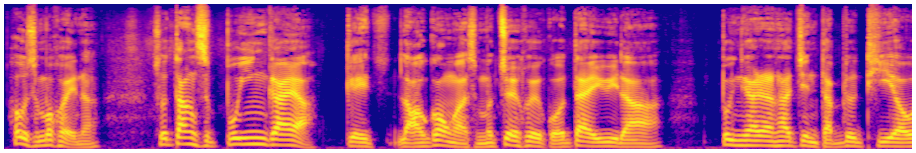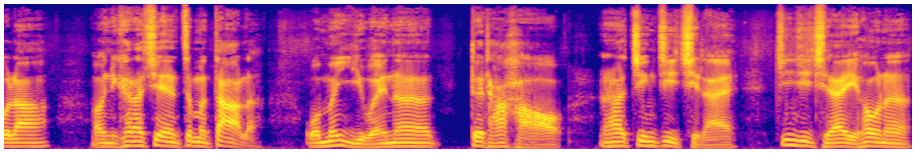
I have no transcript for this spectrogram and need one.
后什么悔呢？说当时不应该啊，给老共啊什么最惠国待遇啦，不应该让他进 WTO 啦。哦，你看他现在这么大了，我们以为呢对他好，让他经济起来，经济起来以后呢，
